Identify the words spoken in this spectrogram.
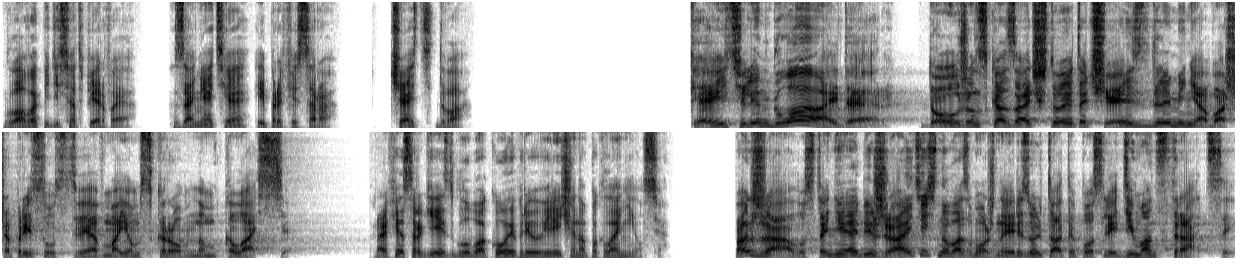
Глава 51. Занятия и профессора. Часть 2. Кейтилин Глайдер! Должен сказать, что это честь для меня, ваше присутствие в моем скромном классе. Профессор Гейст глубоко и преувеличенно поклонился. Пожалуйста, не обижайтесь на возможные результаты после демонстрации.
